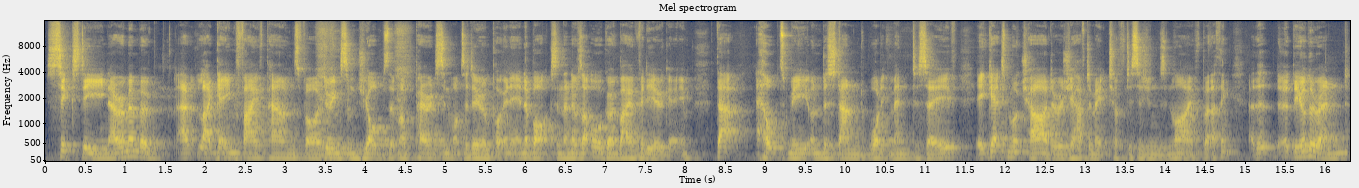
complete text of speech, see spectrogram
16, I remember uh, like getting five pounds for doing some jobs that my parents didn't want to do and putting it in a box. And then it was like, oh, go and buy a video game. That helped me understand what it meant to save. It gets much harder as you have to make tough decisions in life. But I think at the, at the other end,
